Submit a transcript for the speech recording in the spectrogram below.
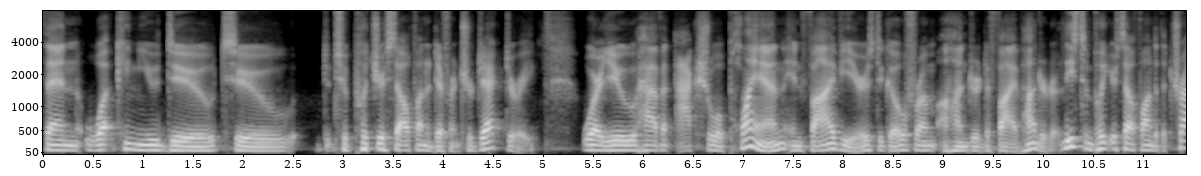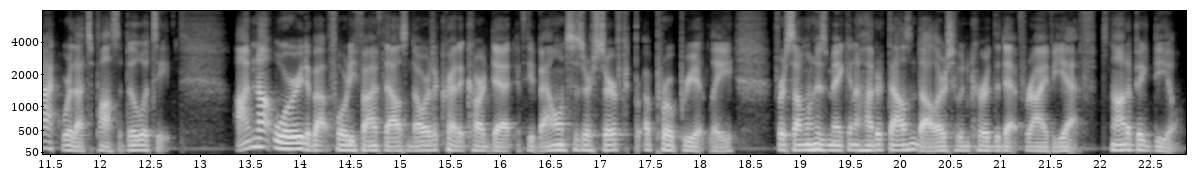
then what can you do to to put yourself on a different trajectory where you have an actual plan in five years to go from 100 to 500, or at least to put yourself onto the track where that's a possibility. I'm not worried about $45,000 of credit card debt if the balances are served appropriately for someone who's making $100,000 who incurred the debt for IVF. It's not a big deal.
